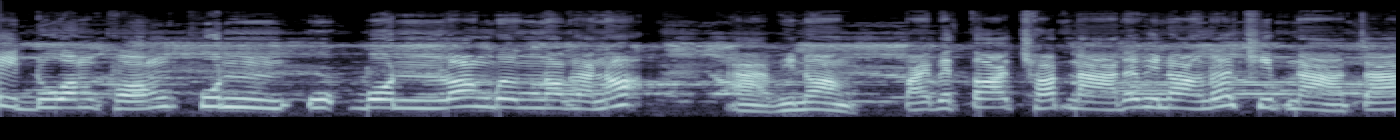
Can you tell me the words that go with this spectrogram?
ยดวงของคุณอุบลล่องเบิงเนาะค่ะเนาะอ่าพี่น้อง ไปไปต่อช็อตหนาเด้อพี่น้องเด้อชิปหนาจ้า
